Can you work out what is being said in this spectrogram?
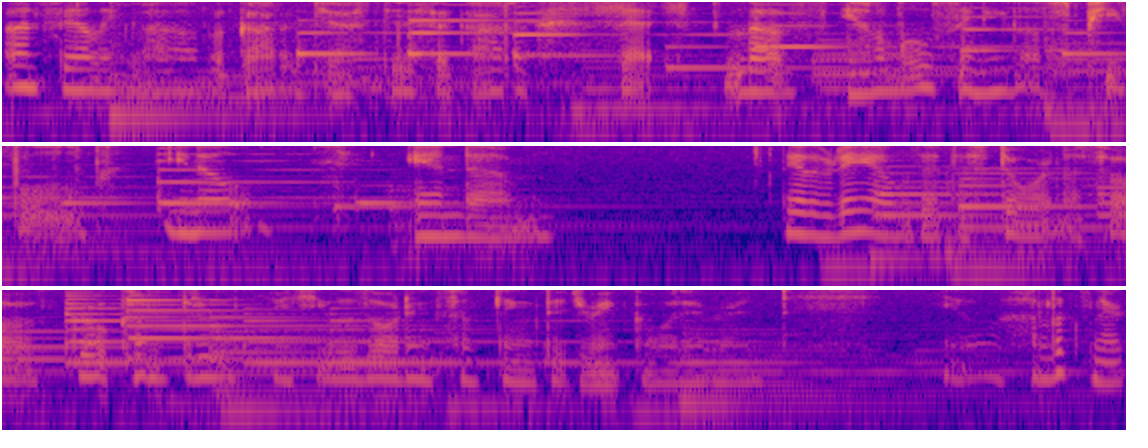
unfailing love, a God of justice, a God of, that loves animals and He loves people, you know. And um, the other day I was at the store and I saw a girl come through and she was ordering something to drink or whatever. And, you know, I looked in her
